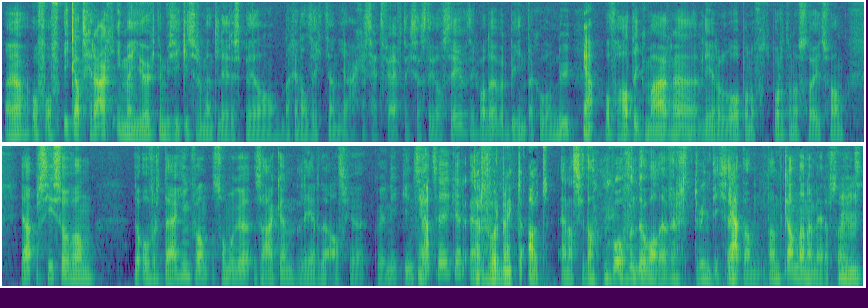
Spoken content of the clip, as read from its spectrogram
ah ja, of, of ik had graag in mijn jeugd een muziekinstrument leren spelen. Dat je dan zegt, dan, ja, je bent 50, 60 of 70, whatever. Begint dat gewoon nu. Ja. Of had ik maar hè, leren lopen of sporten of zoiets van... Ja, precies zo van... De overtuiging van sommige zaken leerde als je, ik weet niet, kind bent Ja. zeker. En, Daarvoor ben ik te oud. en als je dan boven de whatever 20 bent, Ja. dan, dan kan dat niet meer of zoiets.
